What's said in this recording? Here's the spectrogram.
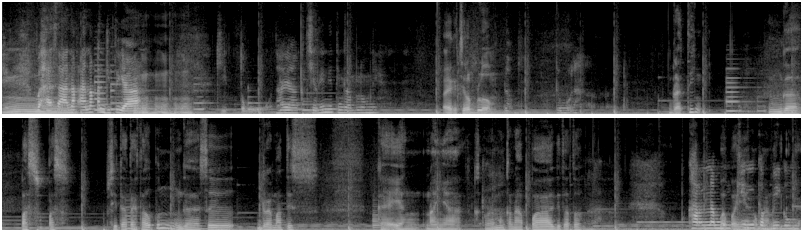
Hmm. bahasa anak-anak kan gitu ya. Mm, mm, mm, mm. gitu. Nah yang kecil ini tinggal belum nih? Oh, yang kecil belum? Belum. Tunggu lah berarti nggak pas pas si teteh tahu pun nggak sedramatis kayak yang nanya memang kenapa? gitu atau karena Bapaknya mungkin kebingung gitu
